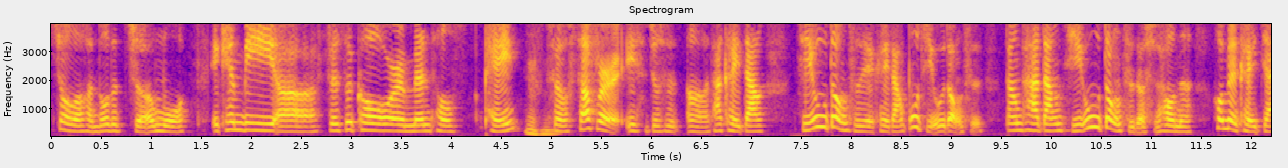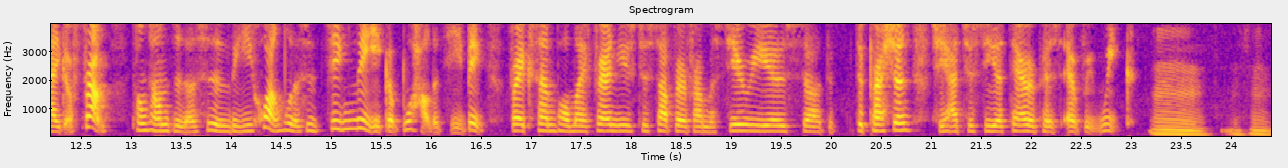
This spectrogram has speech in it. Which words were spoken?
受了很多的折磨。It can be uh physical or mental pain. So suffer 意思就是呃，它可以当及物动词，也可以当不及物动词。当它当及物动词的时候呢，后面可以加一个 from。通常指的是罹患或者是经历一个不好的疾病。For example, my friend used to suffer from a serious uh, depression. She had to see a therapist every week. -hmm.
